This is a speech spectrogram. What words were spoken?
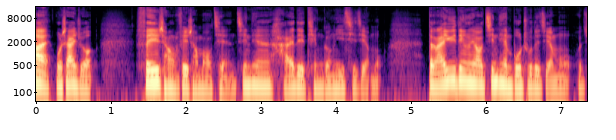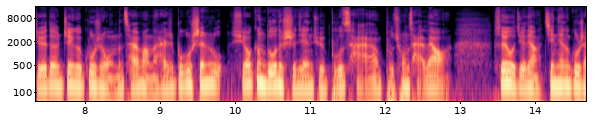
嗨，我是艾哲，非常非常抱歉，今天还得停更一期节目。本来预定要今天播出的节目，我觉得这个故事我们采访的还是不够深入，需要更多的时间去补采啊、补充材料啊，所以我决定啊，今天的故事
